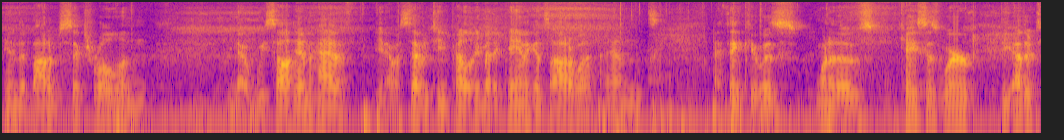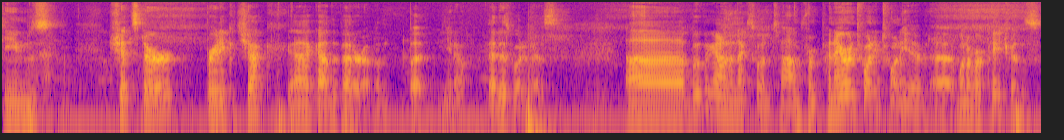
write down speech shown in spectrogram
in the bottom six role, and you know we saw him have you know a 17 penalty minute game against Ottawa, and I think it was one of those cases where the other team's shit stir Brady Tkachuk uh, got the better of him. But you know that is what it is. Uh, moving on to the next one, Tom from Panarin 2020, uh, one of our patrons.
